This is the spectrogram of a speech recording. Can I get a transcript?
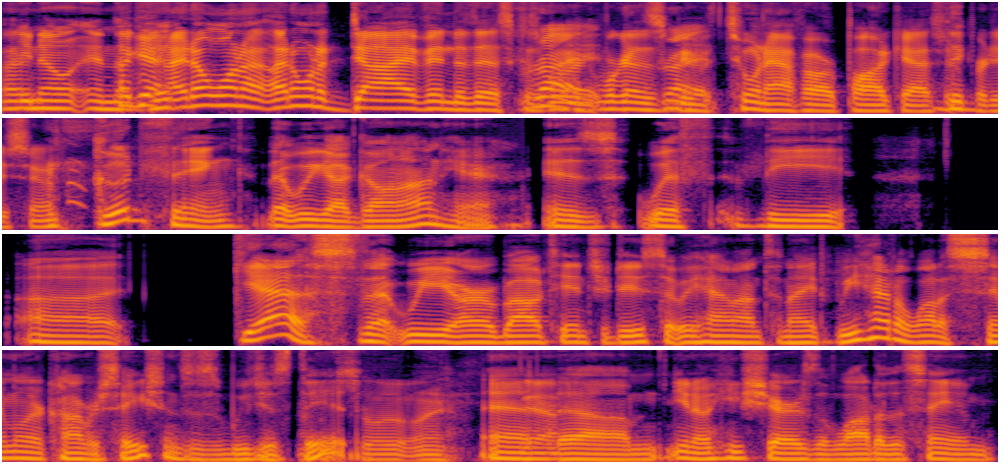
Uh, you know, and the again, good, I don't want to. I don't want to dive into this because Right, we're, we're going to be a two and a half hour podcast here The- pretty soon. good thing that we got going on here is with the uh guest that we are about to introduce that we have on tonight. We had a lot of similar conversations as we just did. absolutely and um, you know he shares a lot of the same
